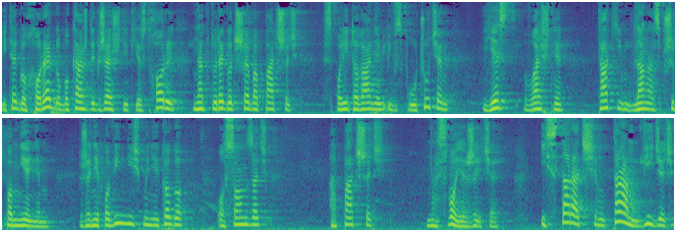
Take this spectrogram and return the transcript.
i tego chorego, bo każdy grzesznik jest chory, na którego trzeba patrzeć z politowaniem i współczuciem, jest właśnie takim dla nas przypomnieniem, że nie powinniśmy nikogo osądzać, a patrzeć na swoje życie i starać się tam widzieć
